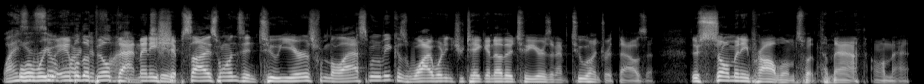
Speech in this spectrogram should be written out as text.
Why is or were so you able hard to build that many ship-sized ones in two years from the last movie? Because why wouldn't you take another two years and have two hundred thousand? There's so many problems with the math on that.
